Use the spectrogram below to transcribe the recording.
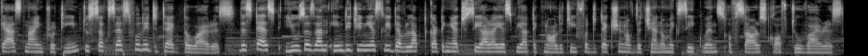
Cas9 protein to successfully detect the virus. This test uses an indigenously developed cutting edge CRISPR technology for detection of the genomic sequence of SARS-CoV-2 virus.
